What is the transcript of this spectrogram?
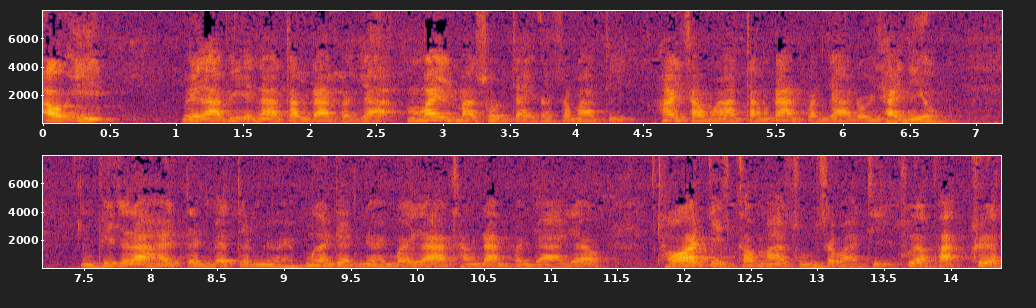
เอาอีก เวลาพิจารณาทางด้านปัญญาไม่มาสนใจกับสมาธิ ให้ทำงานทางด้านปัญญาโดยถ่ายเดียว พิจารณาให้เต็มเม็ดเต็มเหนื่อยเมื่อเด็ดเหนื่อยเมื่อล้าทางด้านปัญญาแล้วถอยจิตเข้ามาสู่สมาธิเพื่อพักเครื่อง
